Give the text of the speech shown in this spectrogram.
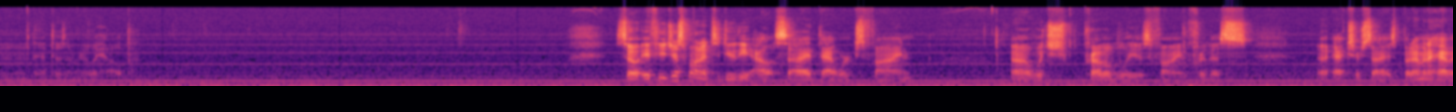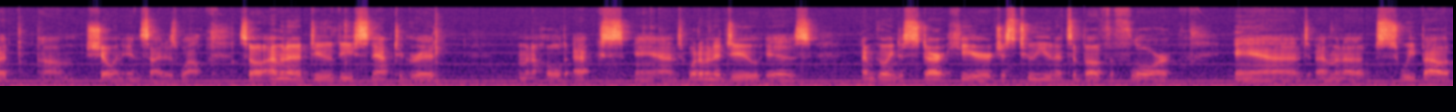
Mm, that doesn't really help. So if you just wanted to do the outside, that works fine, uh, which probably is fine for this uh, exercise, but I'm going to have it um, show an inside as well. So I'm going to do the snap to grid. I'm going to hold X, and what I'm going to do is I'm going to start here just two units above the floor, and I'm going to sweep out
